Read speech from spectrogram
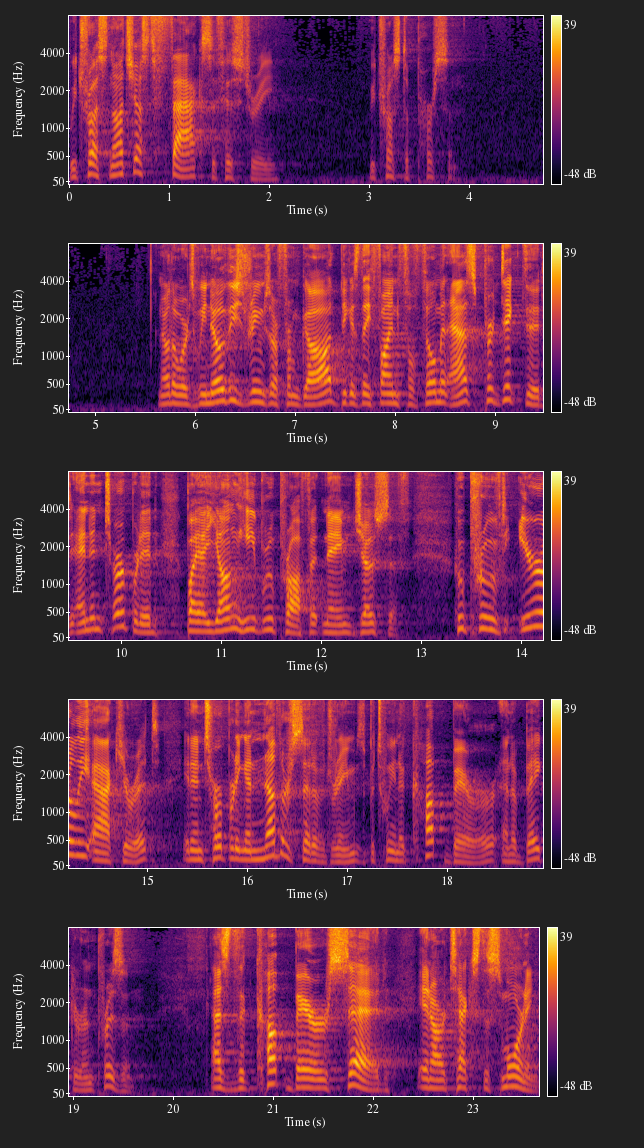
We trust not just facts of history, we trust a person. In other words, we know these dreams are from God because they find fulfillment as predicted and interpreted by a young Hebrew prophet named Joseph, who proved eerily accurate in interpreting another set of dreams between a cupbearer and a baker in prison. As the cupbearer said in our text this morning,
